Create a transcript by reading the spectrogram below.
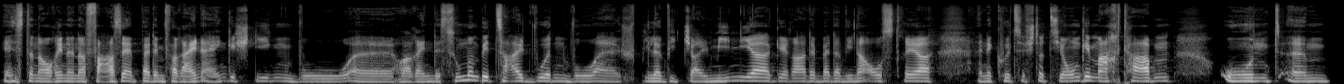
Er ist dann auch in einer Phase bei dem Verein eingestiegen, wo äh, horrende Summen bezahlt wurden, wo äh, Spieler wie Jalminia gerade bei der Wiener Austria eine kurze Station gemacht haben und ähm,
